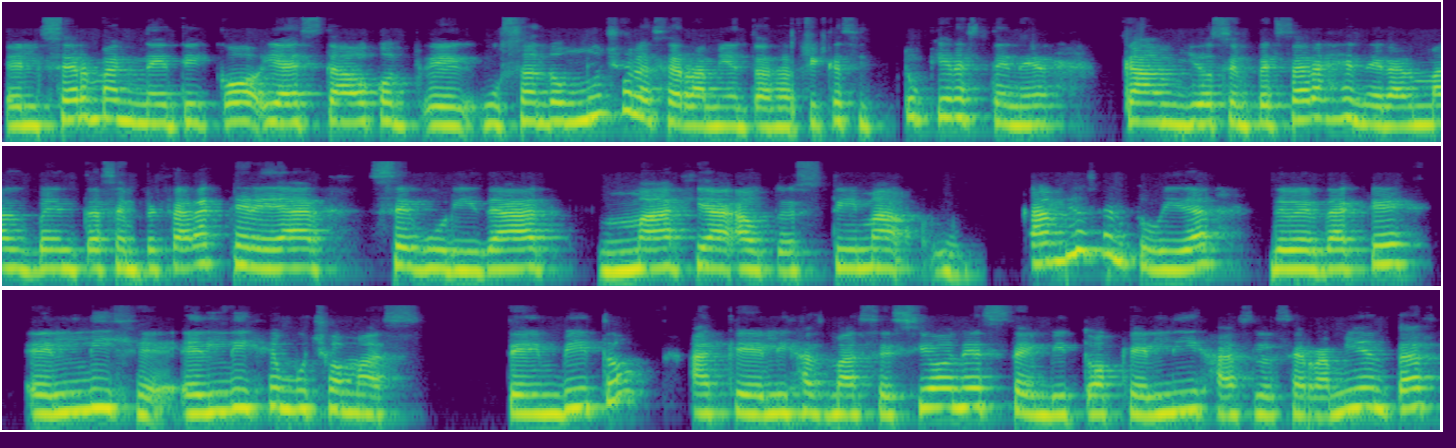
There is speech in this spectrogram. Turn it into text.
el ser magnético y ha estado eh, usando mucho las herramientas, así que si tú quieres tener cambios, empezar a generar más ventas, empezar a crear seguridad, magia, autoestima, cambios en tu vida, de verdad que elige, elige mucho más. Te invito a que elijas más sesiones, te invito a que elijas las herramientas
